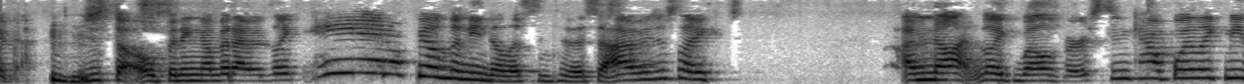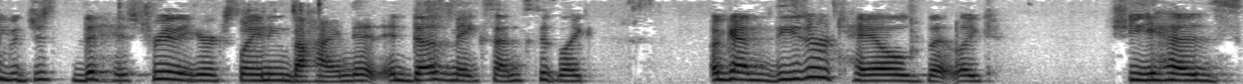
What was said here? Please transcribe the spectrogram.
like mm-hmm. just the opening of it, I was like, hey, I don't feel the need to listen to this. I was just like, I'm not like well versed in cowboy like me, but just the history that you're explaining behind it, it does make sense because like, again, these are tales that like she has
